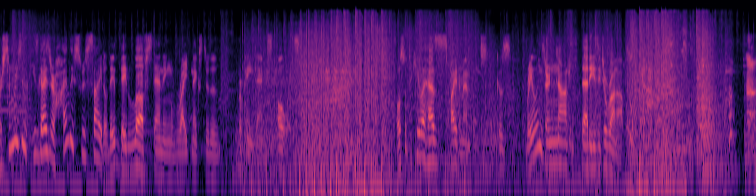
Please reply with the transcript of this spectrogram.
For some reason, these guys are highly suicidal. They, they love standing right next to the propane tanks, always. Also, Tequila has Spider-Man boots, because railings are not that easy to run up. huh.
